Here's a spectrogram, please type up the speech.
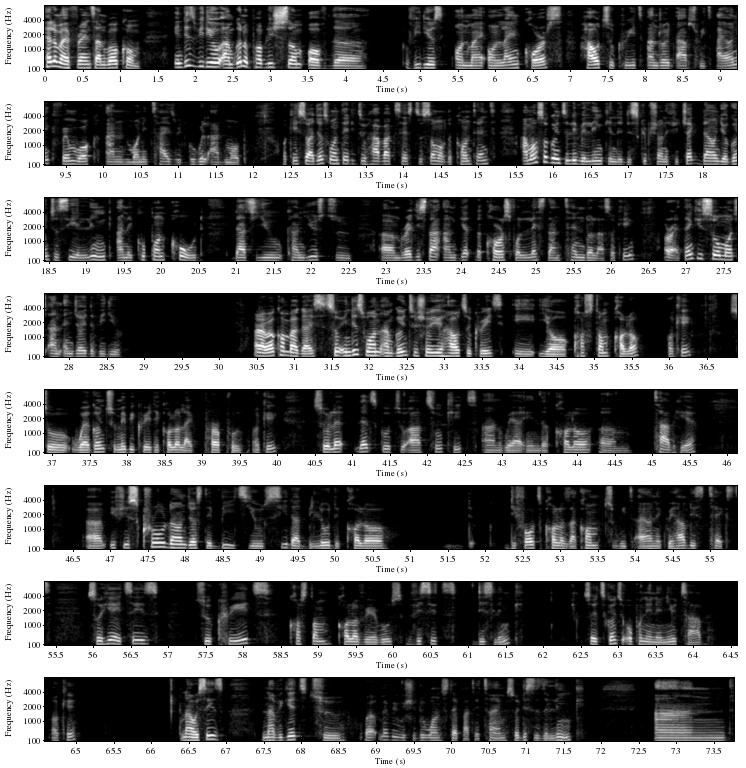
Hello my friends and welcome. In this video I'm going to publish some of the videos on my online course how to create Android apps with Ionic framework and monetize with Google AdMob. Okay, so I just wanted you to have access to some of the content. I'm also going to leave a link in the description. If you check down, you're going to see a link and a coupon code that you can use to um, register and get the course for less than $10. Okay, all right, thank you so much and enjoy the video all right welcome back guys. So in this one i'm going to show you how to create a your custom color okay? So we're going to maybe create a color like purple okay? So let let's go to our toolkit and we are in the color um, tab here. Um, if you scroll down just a bit you'll see that below the color default colors that come with ionic we have this text. So here it says to create custom color variables visit this link. So it's going to open in a new tab okay? Now it says navigate to well maybe we should do one step at a time. So this is the link. And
